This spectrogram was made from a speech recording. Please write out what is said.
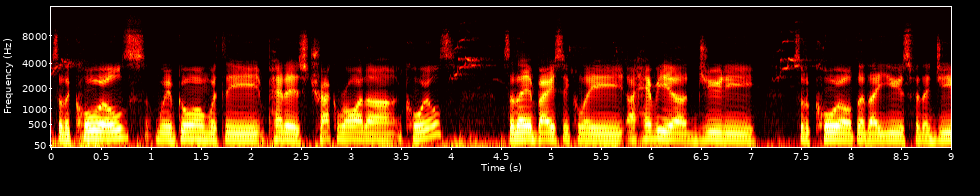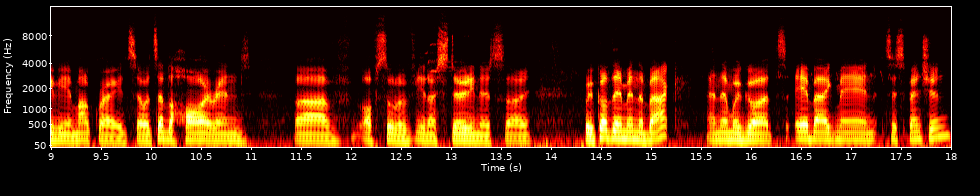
So the coils, we've gone with the Pedders TrakRyder coils. So they're basically a heavier duty sort of coil that they use for the GVM upgrade. So it's at the higher end of, of sort of, you know, sturdiness. So we've got them in the back and then we've got Airbag Man suspension.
